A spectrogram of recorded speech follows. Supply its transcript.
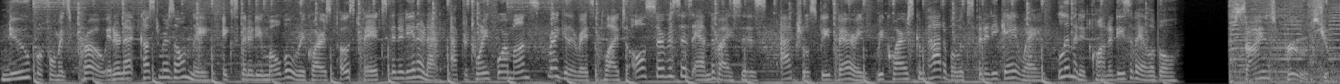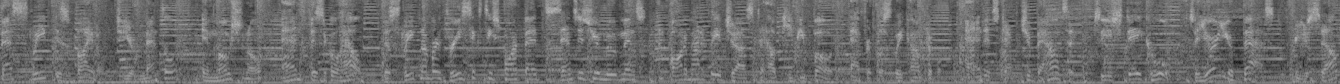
New Performance Pro Internet customers only. Xfinity Mobile requires post-pay Xfinity Internet. After 24 months, regular rates apply to all services and devices. Actual speeds vary. Requires compatible Xfinity Gateway. Limited quantities available. Science proves your best sleep is vital to your mental, emotional, and physical health. The Sleep Number 360 smart bed senses your movements and automatically adjusts to help keep you both effortlessly comfortable. And it's temperature balancing, so you stay cool. So you're at your best for yourself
